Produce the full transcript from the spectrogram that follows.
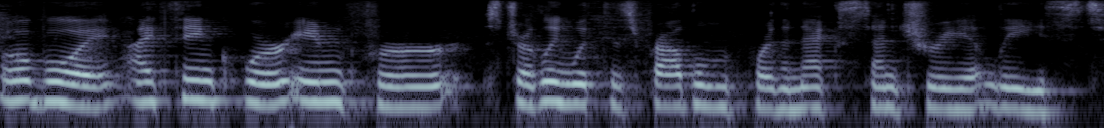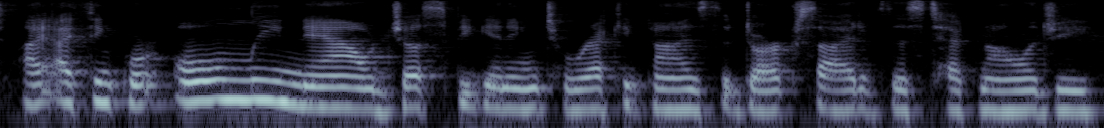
Oh boy, I think we're in for struggling with this problem for the next century at least. I, I, think we're only now just beginning to recognize the dark side of this technology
